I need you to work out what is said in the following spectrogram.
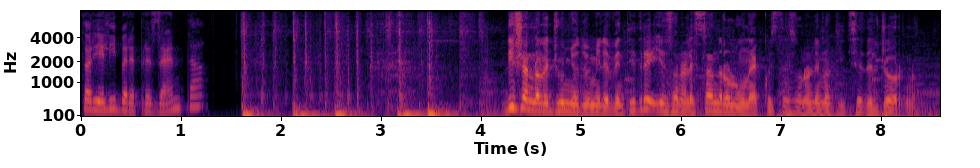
Storie Libere presenta 19 giugno 2023, io sono Alessandro Luna e queste sono le notizie del giorno.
